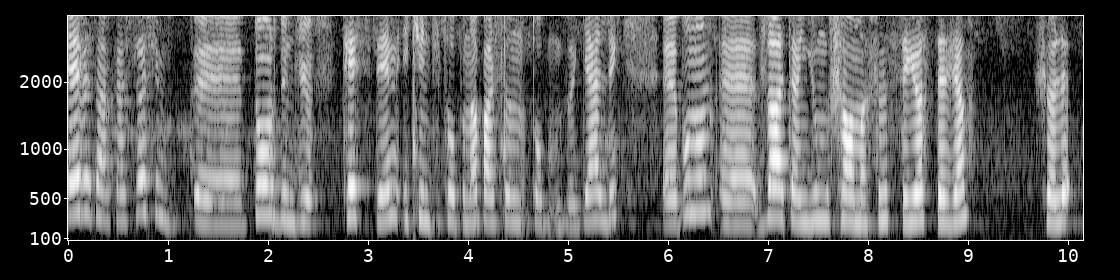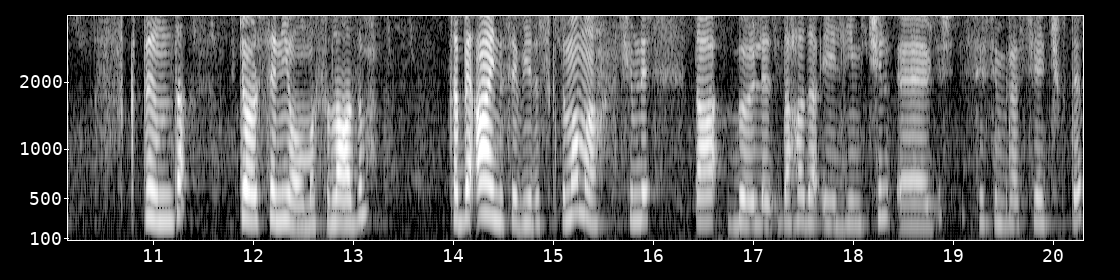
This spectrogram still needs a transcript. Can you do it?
Evet arkadaşlar şimdi e, dördüncü testin ikinci topuna Barcelona topumuza geldik. E, bunun e, zaten yumuşalmasını size göstereceğim. Şöyle sıktığımda görseniyor olması lazım. Tabi aynı seviyede sıktım ama şimdi daha böyle daha da eğildiğim için e, sesim biraz şey çıktı.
